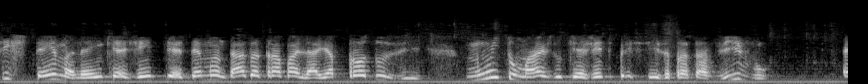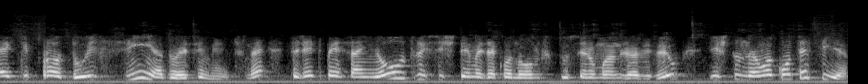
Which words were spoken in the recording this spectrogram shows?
sistema né, em que a gente é demandado a trabalhar e a produzir muito mais do que a gente precisa para estar tá vivo, é que produz sim adoecimentos, né? Se a gente pensar em outros sistemas econômicos que o ser humano já viveu, isto não acontecia.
